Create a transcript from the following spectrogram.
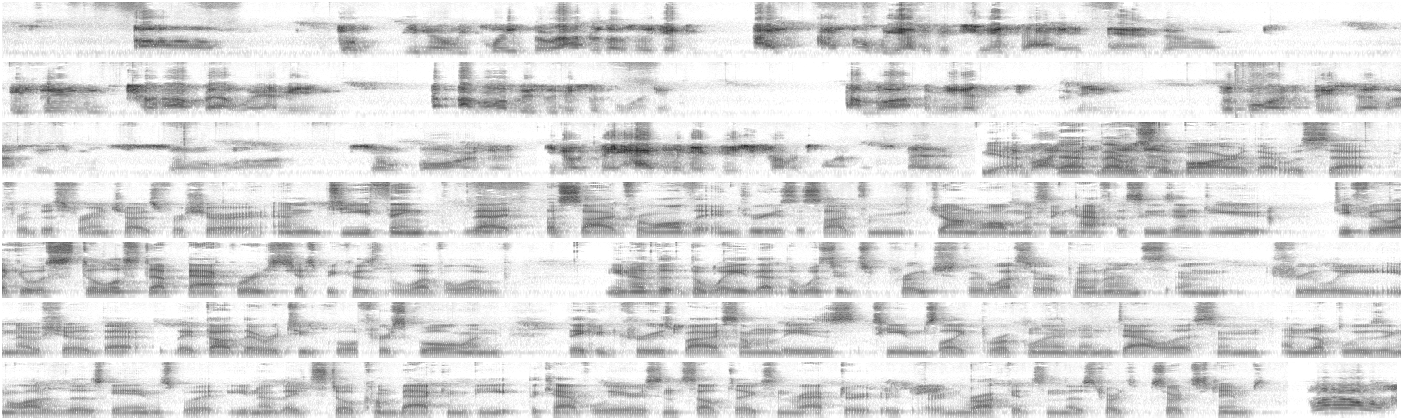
Um, but you know, we played the Raptors. I was thinking, I, I thought we had a good chance at it, and um, it didn't turn out that way. I mean, I'm obviously disappointed. I'm not. I mean, it, I mean, the bar that they set last season was so. Uh, so far that you know they had to make these conference finals. And yeah, that, that was the bar that was set for this franchise for sure. And do you think that aside from all the injuries, aside from John Wall missing half the season, do you do you feel like it was still a step backwards just because the level of you know the, the way that the Wizards approached their lesser opponents and truly you know showed that they thought they were too cool for school and they could cruise by some of these teams like Brooklyn and Dallas and ended up losing a lot of those games but you know they'd still come back and beat the Cavaliers and Celtics and Raptors and Rockets and those sorts sorts of teams. Well,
